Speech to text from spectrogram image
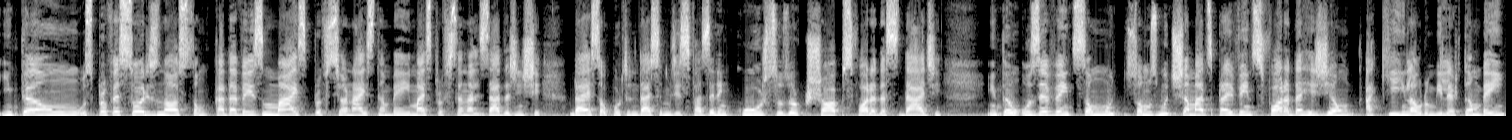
Então, os professores nossos estão cada vez mais profissionais também, mais profissionalizados. A gente dá essa oportunidade, você me disse, fazerem cursos, workshops fora da cidade. Então, os eventos são muito, somos muito chamados para eventos fora da região, aqui em Lauro Miller também.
